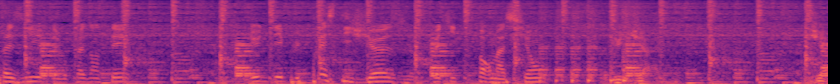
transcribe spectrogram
Plaisir de vous présenter l'une des plus prestigieuses petites formations du jazz. Jazz.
